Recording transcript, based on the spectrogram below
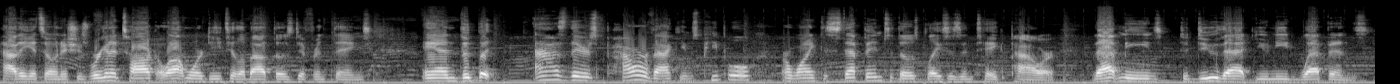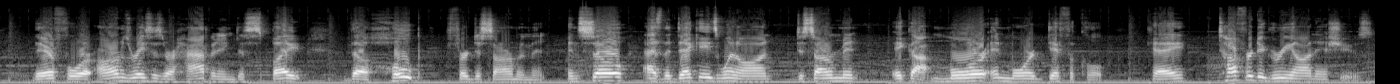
having its own issues. We're going to talk a lot more detail about those different things. And the, but as there's power vacuums, people are wanting to step into those places and take power. That means to do that, you need weapons. Therefore, arms races are happening despite the hope for disarmament. And so, as the decades went on, disarmament it got more and more difficult. Okay, tougher degree on issues.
